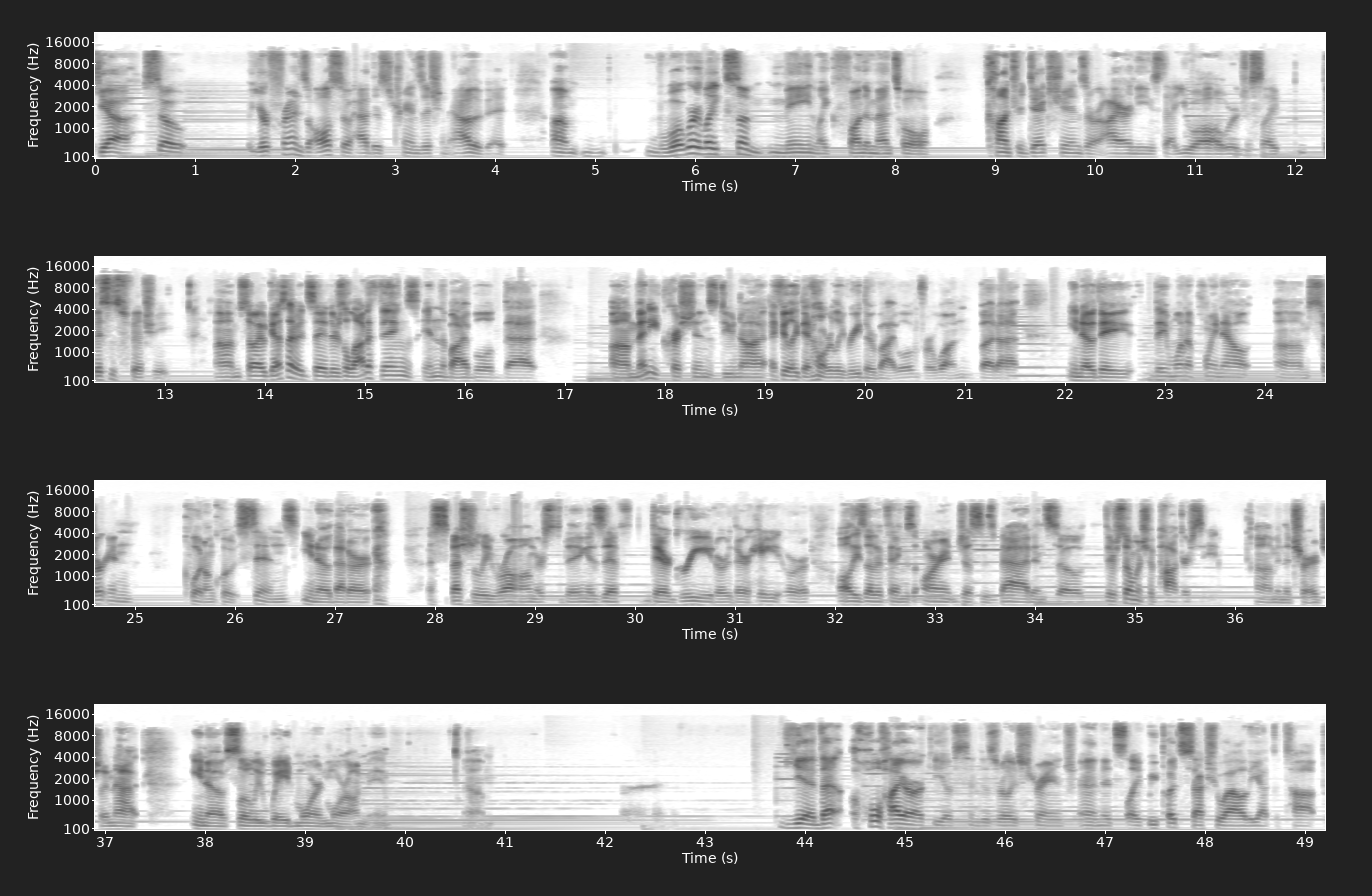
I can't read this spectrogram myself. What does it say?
yeah so your friends also had this transition out of it. Um, what were like some main like fundamental contradictions or ironies that you all were just like, this is fishy? Um, so I guess I would say there's a lot of things in the Bible that um, many Christians do not. I feel like they don't really read their Bible for one, but uh, you know they they want to point out um, certain quote unquote sins, you know, that are especially wrong or something as if their greed or their hate or all these other things aren't just as bad. And so there's so much hypocrisy um, in the church and that you know slowly weighed more and more on me. Um, yeah that whole hierarchy of sin is really strange. And it's like we put sexuality at the top.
